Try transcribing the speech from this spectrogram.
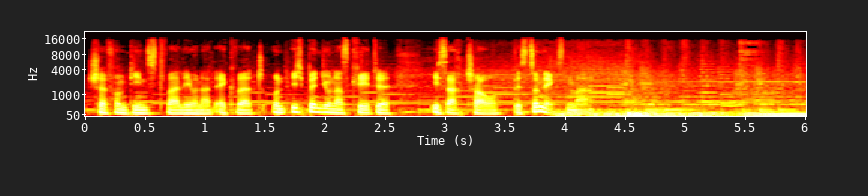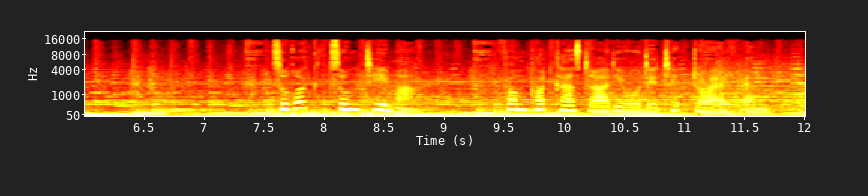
Chef vom Dienst war Leonhard Eckwert und ich bin Jonas Krete. Ich sag ciao, bis zum nächsten Mal. Zurück zum Thema vom Podcast Radio Detektor FM.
